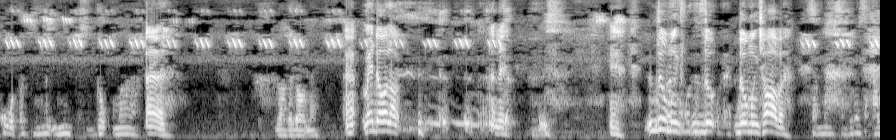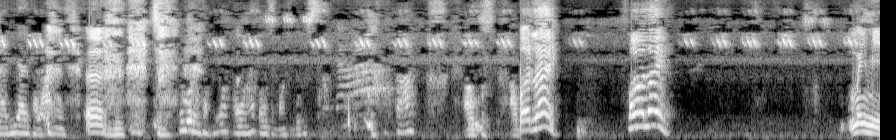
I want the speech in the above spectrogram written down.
พูดว่าที่นี่มีผีดุมาก เออ เราจะโดนไหม เออไม่โดนหรอกอันนี้เนี่ย ดูมึงดูดูมึงชอบอะสมัครบริษัทอะไรที่ได้พลังไงเออน้ำมันจะพูดว่าตรงสมัครบริษัทเอาเอาเปิดเลยเปิดเลย ไม่มี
